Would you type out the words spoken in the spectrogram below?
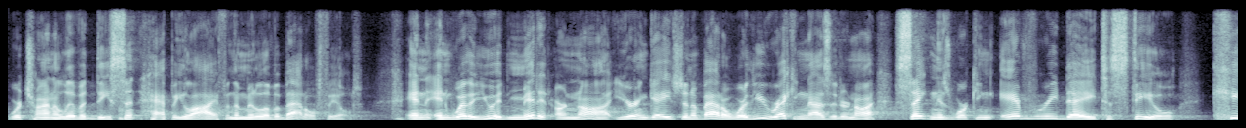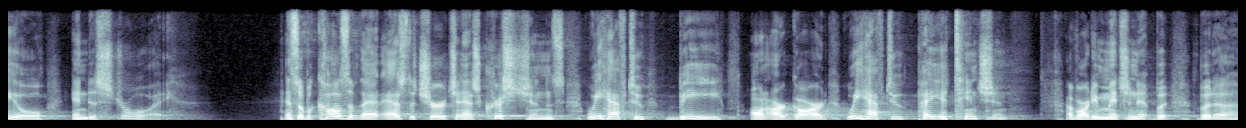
we're trying to live a decent, happy life in the middle of a battlefield. And, and whether you admit it or not, you're engaged in a battle. Whether you recognize it or not, Satan is working every day to steal, kill, and destroy. And so, because of that, as the church and as Christians, we have to be on our guard. We have to pay attention. I've already mentioned it, but, but, uh,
